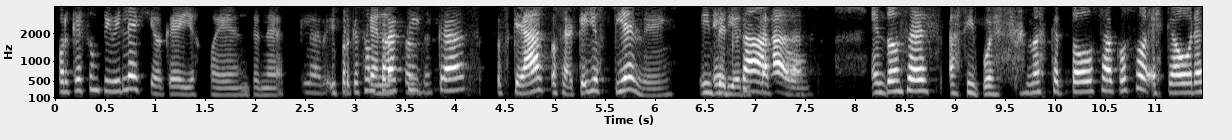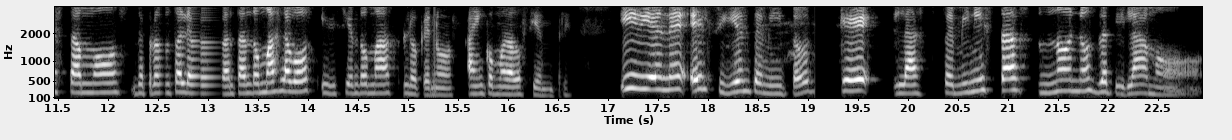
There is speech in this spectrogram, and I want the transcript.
porque es un privilegio que ellos pueden tener. Claro, y porque son que prácticas que, has- o sea, que ellos tienen interiorizadas. Entonces, así pues, no es que todo sea acoso, es que ahora estamos de pronto levantando más la voz y diciendo más lo que nos ha incomodado siempre. Y viene el siguiente mito, que las feministas no nos depilamos.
